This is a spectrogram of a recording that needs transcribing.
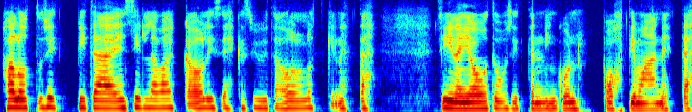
haluttu sit pitää esillä, vaikka olisi ehkä syytä ollutkin, että siinä joutuu sitten niin kuin pohtimaan, että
